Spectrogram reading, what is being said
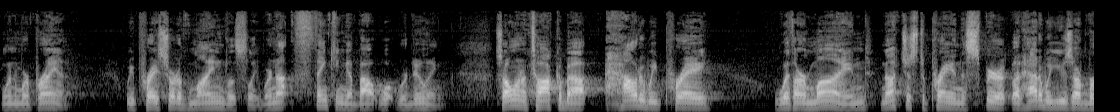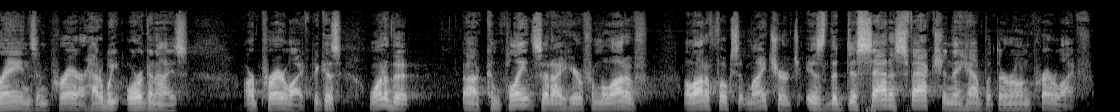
when we're praying. We pray sort of mindlessly. We're not thinking about what we're doing. So I want to talk about how do we pray with our mind, not just to pray in the spirit, but how do we use our brains in prayer? How do we organize our prayer life? Because one of the uh, complaints that I hear from a lot of a lot of folks at my church is the dissatisfaction they have with their own prayer life.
